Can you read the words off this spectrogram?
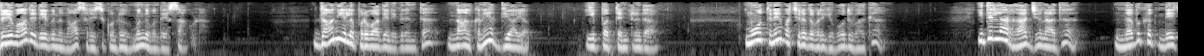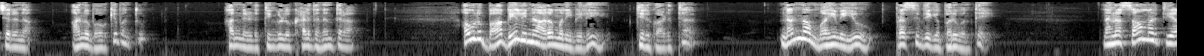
ದೇವಾದಿ ದೇವನನ್ನು ಆಚರಿಸಿಕೊಂಡು ಮುಂದೆ ಮುಂದೆ ಸಾಗೋಣ. ದಾನಿಯಲ ಪರವಾದನೆ ಗ್ರಂಥ ನಾಲ್ಕನೇ ಅಧ್ಯಾಯ ಇಪ್ಪತ್ತೆಂಟರಿಂದ ಮೂವತ್ತನೇ ವಚನದವರೆಗೆ ಓದುವಾಗ, ಇದೆಲ್ಲ ರಾಜ್ಯನಾದ ನಬಕದ್ ನೇಚರನ ಅನುಭವಕ್ಕೆ ಬಂತು. ಹನ್ನೆರಡು ತಿಂಗಳು ಕಳೆದ ನಂತರ ಅವನು ಬಾಬೇಲಿನ ಅರಮನೆ ಮೇಲೆ ತಿರುಗಾಡುತ್ತ, ನನ್ನ ಮಹಿಮೆಯು ಪ್ರಸಿದ್ಧಿಗೆ ಬರುವಂತೆ ನನ್ನ ಸಾಮರ್ಥ್ಯ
